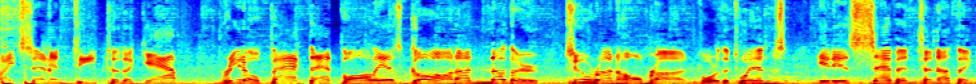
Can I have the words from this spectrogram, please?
Right center and deep to the gap. Brito back. That ball is gone. Another two-run home run for the Twins. It is seven to nothing.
